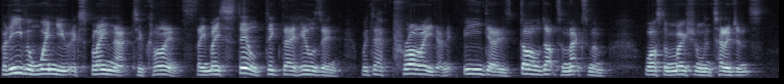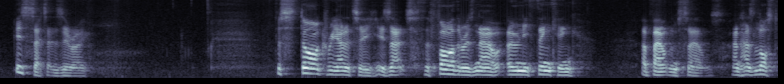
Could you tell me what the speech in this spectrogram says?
But even when you explain that to clients, they may still dig their heels in with their pride and egos dialed up to maximum, whilst emotional intelligence is set at zero. The stark reality is that the father is now only thinking about themselves and has lost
